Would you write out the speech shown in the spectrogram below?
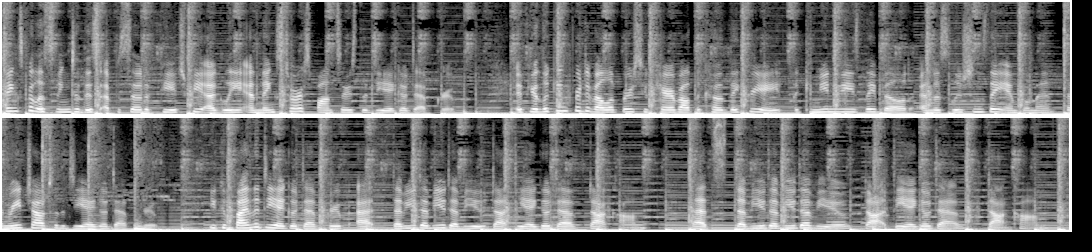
Thanks for listening to this episode of PHP Ugly, and thanks to our sponsors, the Diego Dev Group. If you're looking for developers who care about the code they create, the communities they build, and the solutions they implement, then reach out to the Diego Dev Group. You can find the Diego Dev Group at www.diegodev.com. That's www.diegodev.com.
